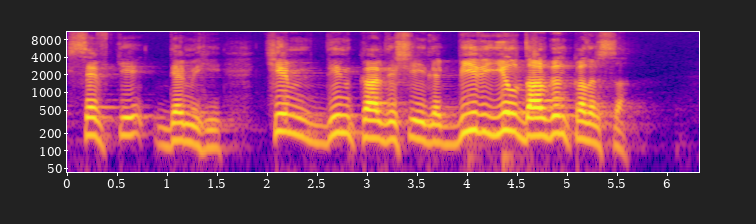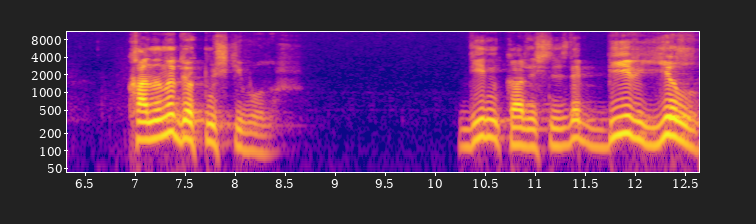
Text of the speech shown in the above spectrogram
sevki demihi. Kim din kardeşiyle bir yıl dargın kalırsa kanını dökmüş gibi olur. Din kardeşinizde bir yıl,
